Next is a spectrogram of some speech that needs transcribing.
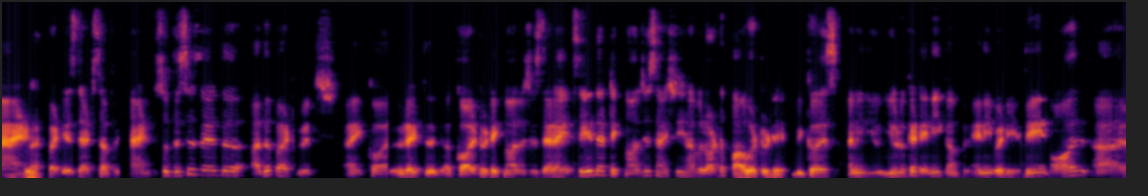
And Right. but is that sufficient? And so this is where the other part which I call right a call to technologists that I say that technologists actually have a lot of power today because I mean you, you look at any company anybody they all are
